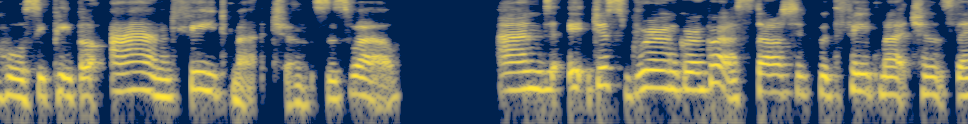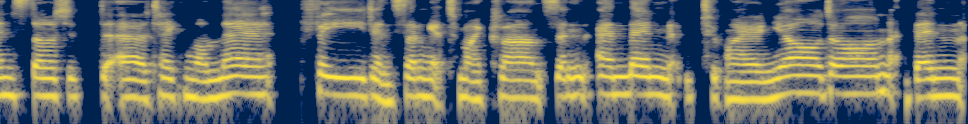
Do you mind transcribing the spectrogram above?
horsey people and feed merchants as well. And it just grew and grew and grew. I started with feed merchants, then started uh, taking on their feed and selling it to my clients, and and then took my own yard on. Then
